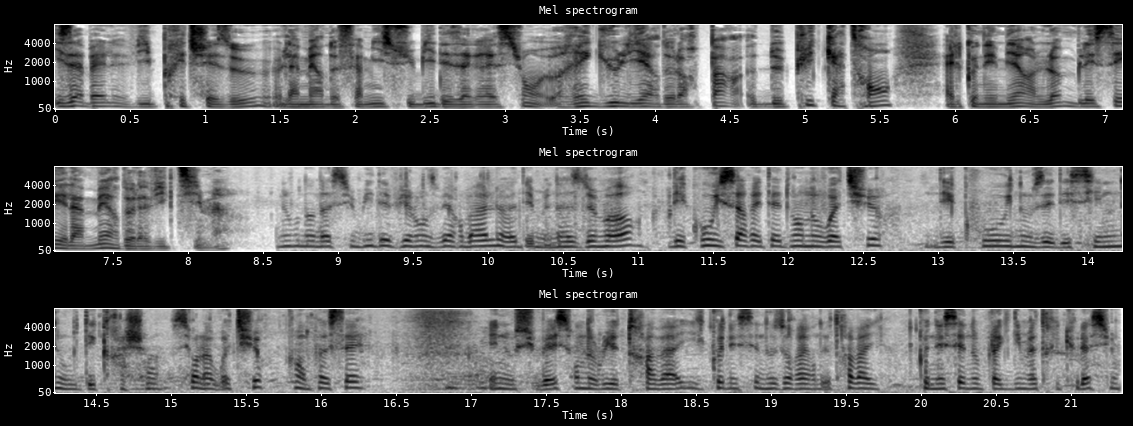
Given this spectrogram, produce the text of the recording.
Isabelle vit près de chez eux. La mère de famille subit des agressions régulières de leur part depuis quatre ans. Elle connaît bien l'homme blessé et la mère de la victime. Nous, on en a subi des violences verbales, euh, des menaces de mort. Des coups, ils s'arrêtaient devant nos voitures. Des coups, ils nous faisaient des signes ou des crachats sur la voiture quand on passait. Ils nous suivaient sur nos lieux de travail, ils connaissaient nos horaires de travail, ils connaissaient nos plaques d'immatriculation.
